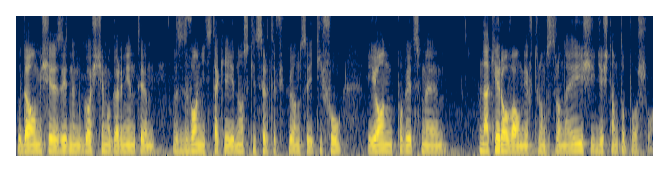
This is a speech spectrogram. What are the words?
Udało mi się z jednym gościem ogarniętym zdzwonić z takiej jednostki certyfikującej TIFU i on powiedzmy nakierował mnie, w którą stronę iść i gdzieś tam to poszło.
